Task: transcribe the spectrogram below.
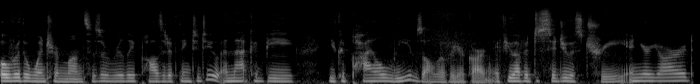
over the winter months is a really positive thing to do. And that could be you could pile leaves all over your garden. If you have a deciduous tree in your yard,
